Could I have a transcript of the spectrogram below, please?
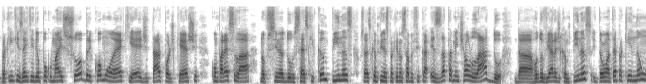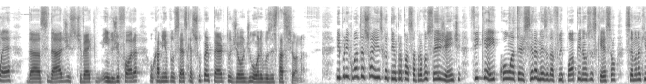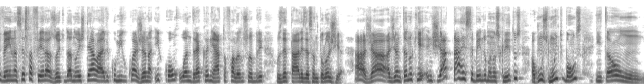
para quem quiser entender um pouco mais sobre como é que é editar podcast, comparece lá na oficina do Sesc Campinas. O Sesc Campinas, para quem não sabe, fica exatamente ao lado da rodoviária de Campinas. Então, até para quem não é da cidade, estiver indo de fora, o caminho para o Sesc é super perto de onde o ônibus estaciona. E por enquanto é só isso que eu tenho para passar para vocês, gente. Fiquem aí com a terceira mesa da Flip Pop e não se esqueçam, semana que vem, na sexta-feira, às 8 da noite, tem a live comigo, com a Jana e com o André Caniato falando sobre os detalhes dessa antologia. Ah, já adiantando que a gente já tá recebendo manuscritos, alguns muito bons, então,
